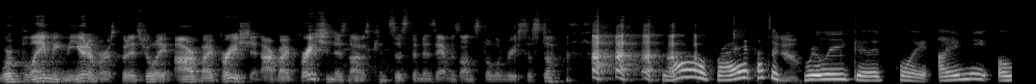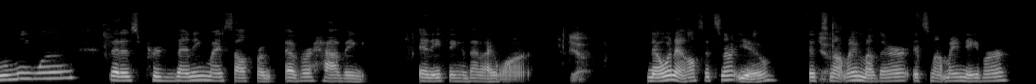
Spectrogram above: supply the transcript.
we're blaming the universe, but it's really our vibration. Our vibration is not as consistent as Amazon's delivery system. Wow, right? That's a You know. really good point. I'm the only one that is preventing myself from ever having anything that I want. Yeah. No one else. It's not you. It's Yeah. not my mother. It's not my neighbor.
